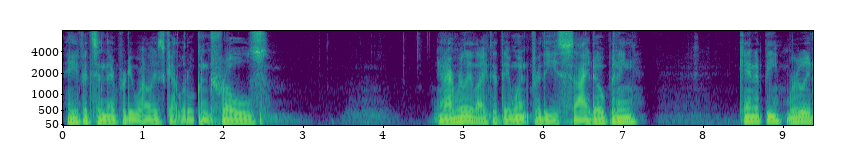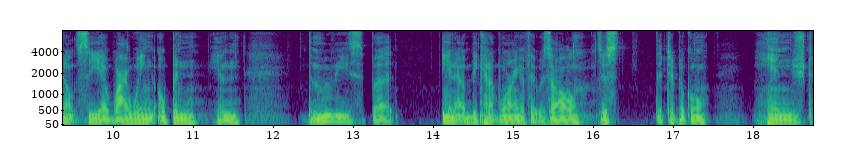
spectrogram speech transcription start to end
He fits in there pretty well. He's got little controls. And I really like that they went for the side opening canopy. We really don't see a Y wing open in the movies, but you know, it'd be kind of boring if it was all just the typical hinged.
